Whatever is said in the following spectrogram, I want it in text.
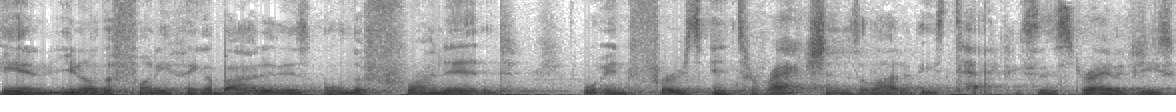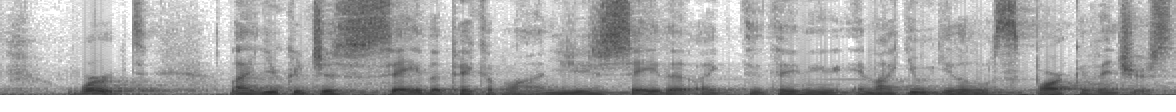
And you know, the funny thing about it is, on the front end, in first interactions, a lot of these tactics and strategies worked. Like you could just say the pickup line, you just say that like the thing, and like you would get a little spark of interest,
